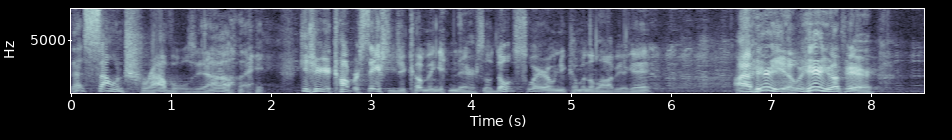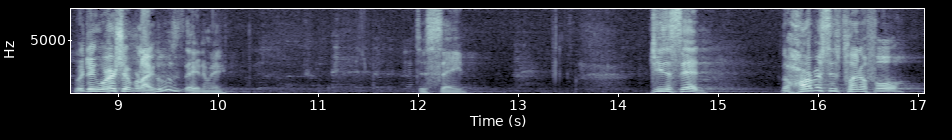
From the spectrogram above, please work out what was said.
that sound travels, yeah. Like, you can hear your conversations you're coming in there. So don't swear when you come in the lobby, okay? I hear you. We hear you up here. We're doing worship. We're like, who's saying to me? Just saying. Jesus said, The harvest is plentiful,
